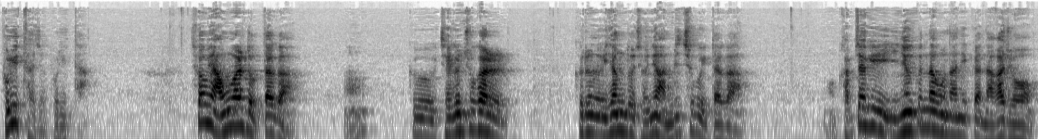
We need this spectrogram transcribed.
불이타죠 불이타. 처음에 아무 말도 없다가 어? 그 재건축할 그런 의향도 전혀 안 비추고 있다가 어, 갑자기 2년 끝나고 나니까 나가줘.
